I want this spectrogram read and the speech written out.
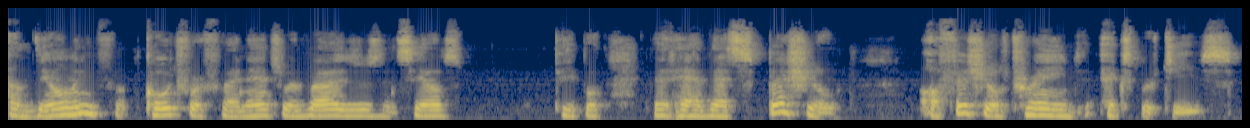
I'm the only coach for financial advisors and sales people that have that special, official trained expertise.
